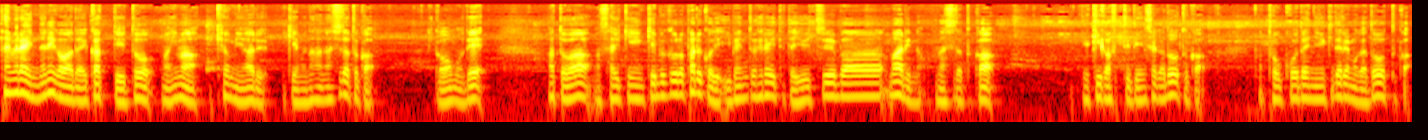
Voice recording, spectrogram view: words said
タイムライン何が話題かっていうと、まあ、今興味あるゲームの話だとかが主で、あとは、最近池袋パルコでイベント開いてた YouTuber 周りの話だとか、雪が降って電車がどうとか、東工大に雪だるまがどうとか、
